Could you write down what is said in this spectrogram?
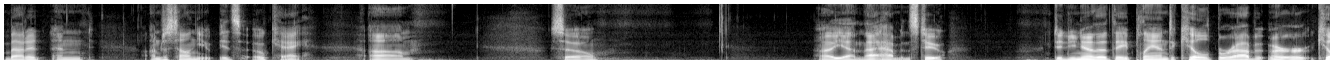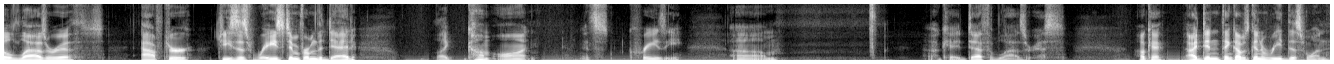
about it. And I'm just telling you, it's okay. Um, so uh, yeah, and that happens too. Did you know that they planned to kill Barabbas or, or killed Lazarus after Jesus raised him from the dead? Like, come on, it's crazy. Um, okay, death of Lazarus. Okay, I didn't think I was going to read this one.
